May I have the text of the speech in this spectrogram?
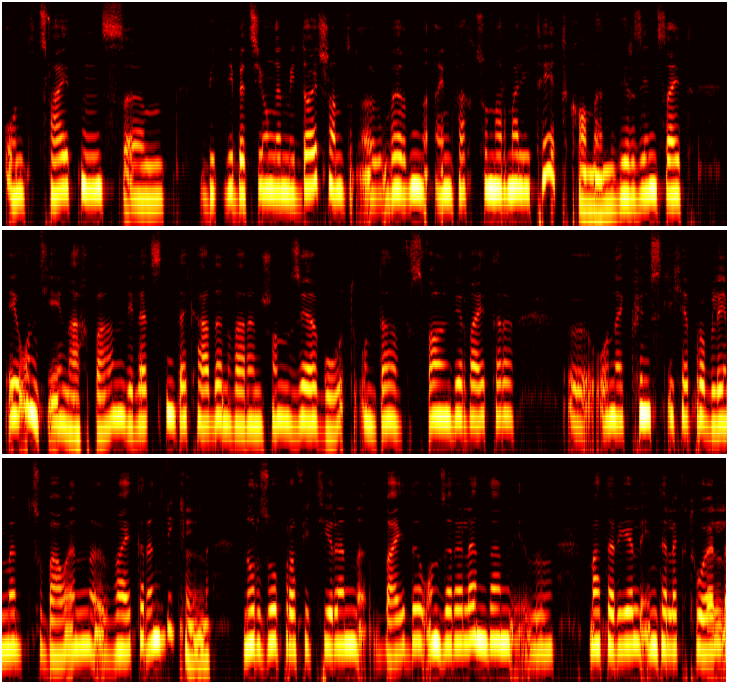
und zweitens, ähm, die Beziehungen mit Deutschland äh, werden einfach zur Normalität kommen. Wir sind seit eh und je Nachbarn. Die letzten Dekaden waren schon sehr gut und das wollen wir weiter ohne künstliche Probleme zu bauen, weiterentwickeln. Nur so profitieren beide unsere Länder materiell, intellektuell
